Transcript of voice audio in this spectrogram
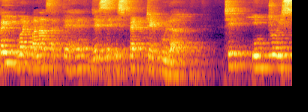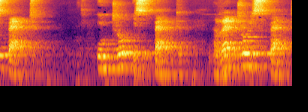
कई वर्ड बना सकते हैं, जैसे स्पेक्टेकुलर ठीक? Introspect introspect retrospect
